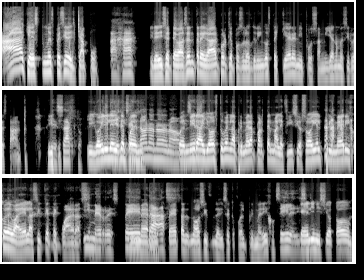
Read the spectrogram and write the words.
Ah, que es una especie del Chapo. Ajá. Y le dice, te vas a entregar porque pues los gringos te quieren y pues a mí ya no me sirves tanto. Y, Exacto. y Goiri le Y dice, dice, pues, no, no, no, no. pues mi mira, yo estuve en la primera parte del maleficio, soy el primer hijo de Bael, así que te cuadras. Y me Y respetas. me respetas. No, sí, le dice que fue el primer hijo, Sí, le que dice. él inició todo.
